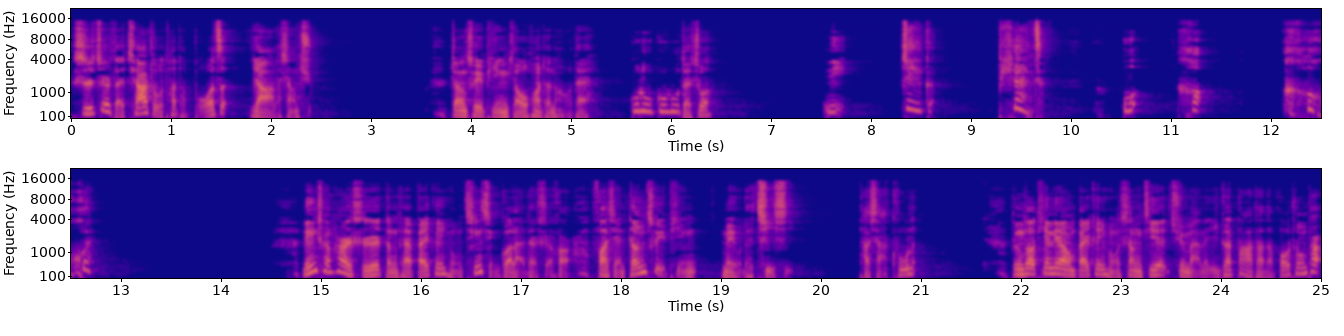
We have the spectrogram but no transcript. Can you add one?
使劲的掐住他的脖子，压了上去。张翠萍摇晃着脑袋，咕噜咕噜的说：“你这个骗子，我好后悔。”凌晨二时，等待白根勇清醒过来的时候，发现张翠萍没有了气息，他吓哭了。等到天亮，白根勇上街去买了一个大大的包装袋。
